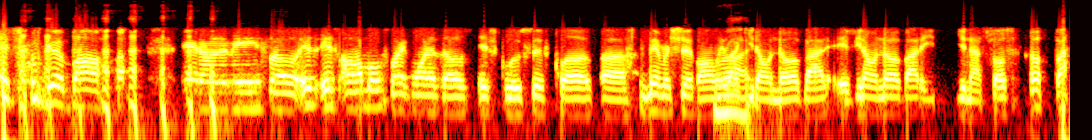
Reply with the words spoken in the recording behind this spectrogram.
some good ball. you know what I mean? So it's it's almost like one of those exclusive club uh, membership only. Right. Like you don't know about it. If you don't know about it, you're not supposed to know about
